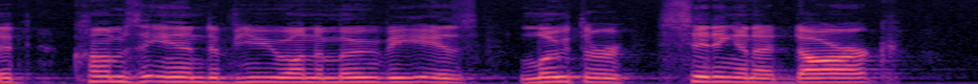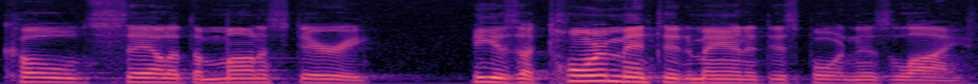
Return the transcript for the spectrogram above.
that comes into view on the movie is Luther sitting in a dark, cold cell at the monastery. He is a tormented man at this point in his life.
